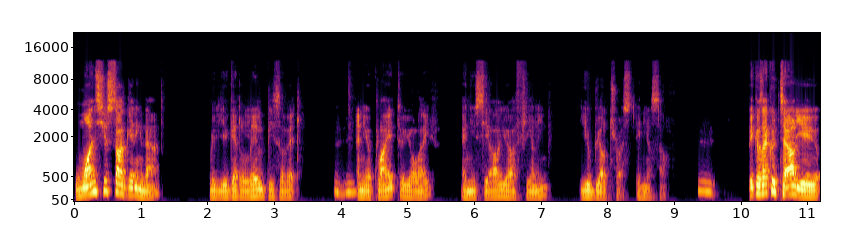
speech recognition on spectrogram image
Once you start getting that, you get a little piece of it mm-hmm. and you apply it to your life and you see how you are feeling, you build trust in yourself. Mm. Because I could tell you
